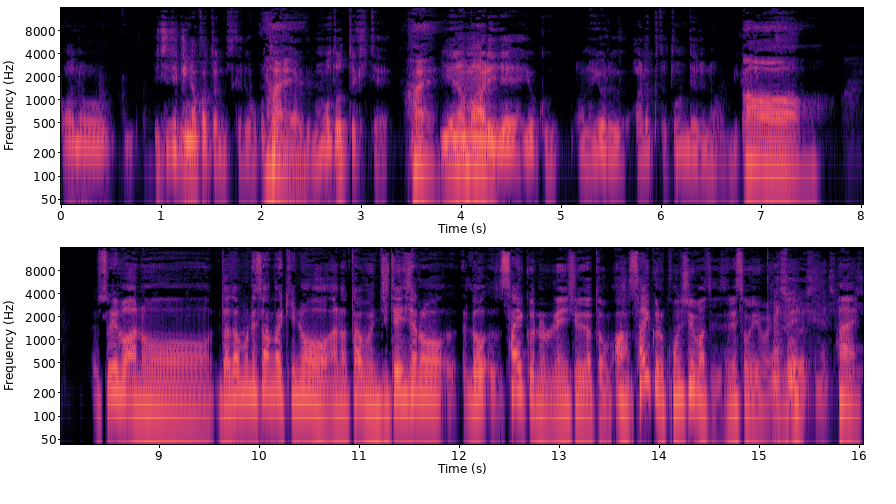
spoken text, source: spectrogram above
あの、一時期いなかったんですけど、ほとんどだいぶ戻ってきて、はい。家の周りでよく、あの、夜歩くと飛んでるのを見かけます。ああ。そういえば、あのー、ダダモネさんが昨日、あの、多分自転車のロサイクルの練習だと、あ、サイクル今週末ですね、そういえば、ね。あそうですね。はい。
